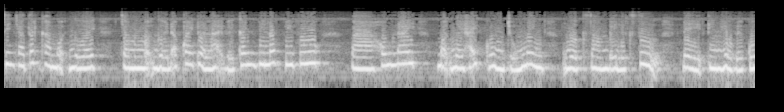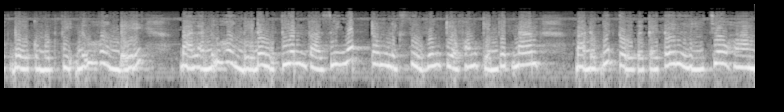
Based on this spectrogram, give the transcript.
Xin chào tất cả mọi người, chào mừng mọi người đã quay trở lại với kênh Vlog Vivu Và hôm nay mọi người hãy cùng chúng mình ngược dòng về lịch sử để tìm hiểu về cuộc đời của một vị nữ hoàng đế. Bà là nữ hoàng đế đầu tiên và duy nhất trong lịch sử vương triều phong kiến Việt Nam. Bà được biết tới với cái tên Lý Chiêu Hoàng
